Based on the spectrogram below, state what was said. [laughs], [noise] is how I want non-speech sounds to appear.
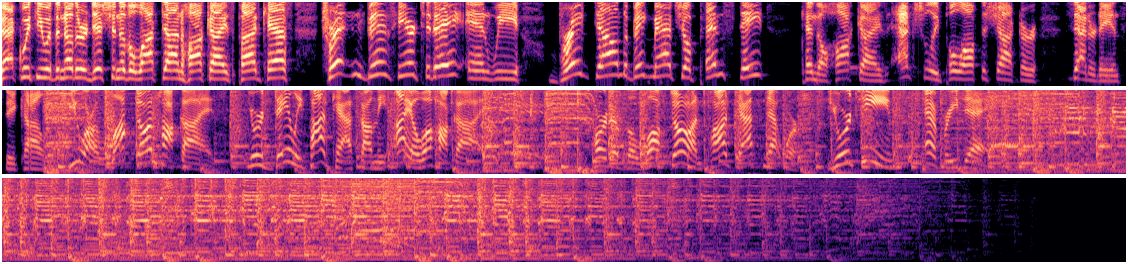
Back with you with another edition of the Locked On Hawkeyes podcast. Trenton Biz here today, and we break down the big matchup. Penn State. Can the Hawkeyes actually pull off the shocker Saturday in State College? You are Locked On Hawkeyes, your daily podcast on the Iowa Hawkeyes. Part of the Locked On Podcast Network, your team every day.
